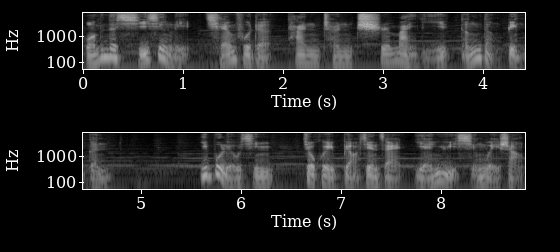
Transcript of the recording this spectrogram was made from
我们的习性里潜伏着贪嗔痴慢疑等等病根，一不留心就会表现在言语行为上，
